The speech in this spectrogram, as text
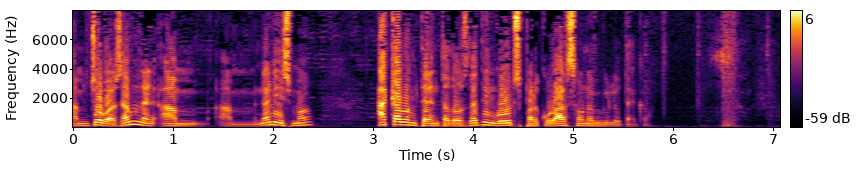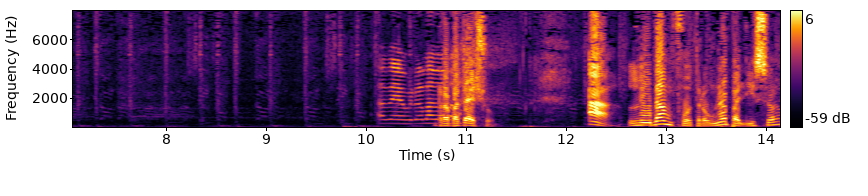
amb joves amb, amb, amb nanisme acaba amb 32 detinguts per colar-se a una biblioteca. A veure, la de... Repeteixo. A. Li van fotre una pallissa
